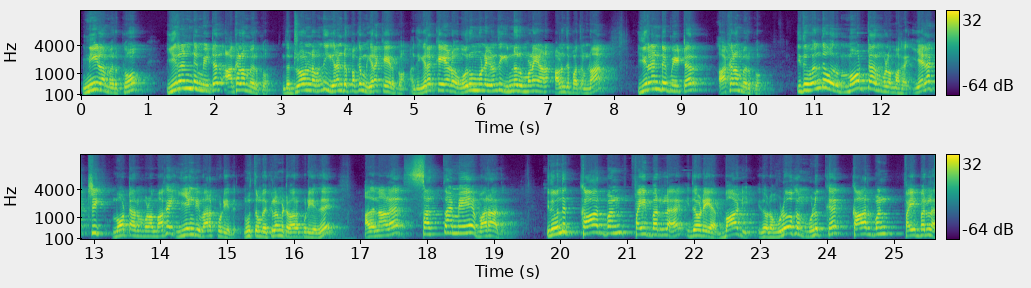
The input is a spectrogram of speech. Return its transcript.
நீளம் இருக்கும். இரண்டு மீட்டர் அகலம் இருக்கும். இந்த ட்ரோனில் வந்து இரண்டு பக்கம் இறக்கை இருக்கும். அந்த இறக்கையோட ஒரு முனையிலிருந்து இன்னொரு முனை அளந்து பார்த்தோம்னா இரண்டு மீட்டர் அகலம் இருக்கும். இது வந்து ஒரு மோட்டார் மூலமாக எலக்ட்ரிக் மோட்டார் மூலமாக இயங்கி வரக்கூடியது. 150 கிலோமீட்டர் வரக்கூடியது. அதனால் சத்தமே வராது. இது வந்து கார்பன் ஃபைபரில் இதோடைய பாடி இதோட உலோகம் முழுக்க கார்பன் ஃபைபரில்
